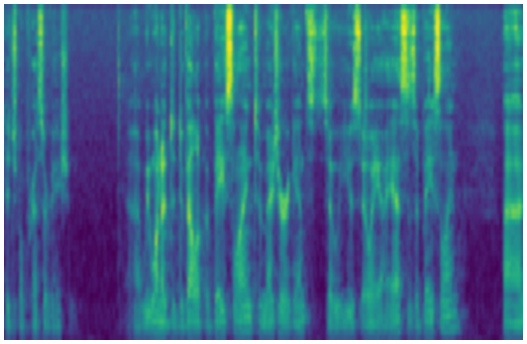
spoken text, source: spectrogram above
digital preservation? Uh, We wanted to develop a baseline to measure against, so we used OAIS as a baseline uh,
